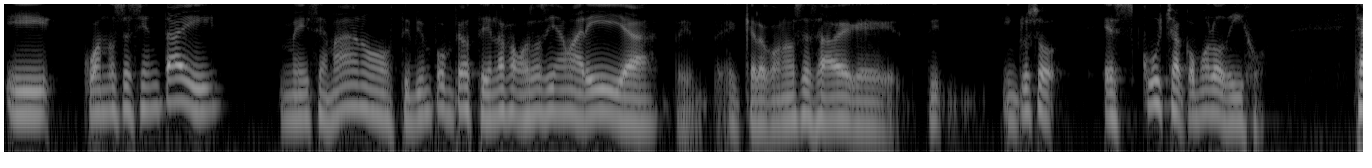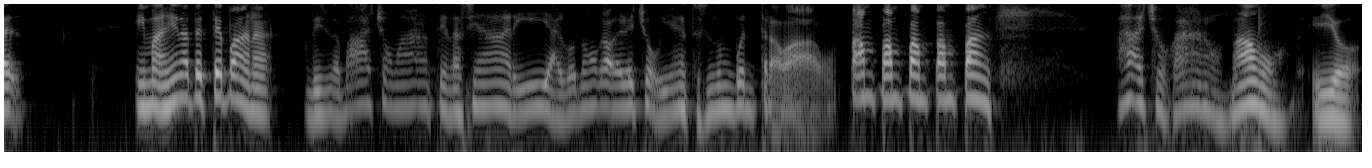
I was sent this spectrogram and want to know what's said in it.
Y cuando se sienta ahí, me dice, mano, estoy bien pompeado, estoy en la famosa silla amarilla. El que lo conoce sabe que incluso escucha cómo lo dijo. O sea, Imagínate este pana diciendo, pacho, mano, estoy en la amarilla, algo tengo que haber hecho bien, estoy haciendo un buen trabajo. Pam, pam, pam, pam, pam. Pacho, caro, vamos. Y yo,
